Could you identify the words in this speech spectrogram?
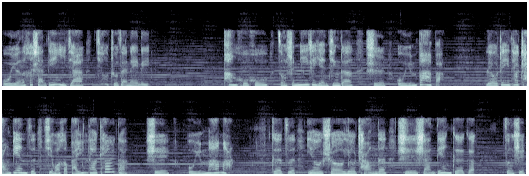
乌云和闪电一家就住在那里。胖乎乎、总是眯着眼睛的是乌云爸爸，留着一条长辫子、喜欢和白云聊天的是乌云妈妈，个子又瘦又长的是闪电哥哥。总是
